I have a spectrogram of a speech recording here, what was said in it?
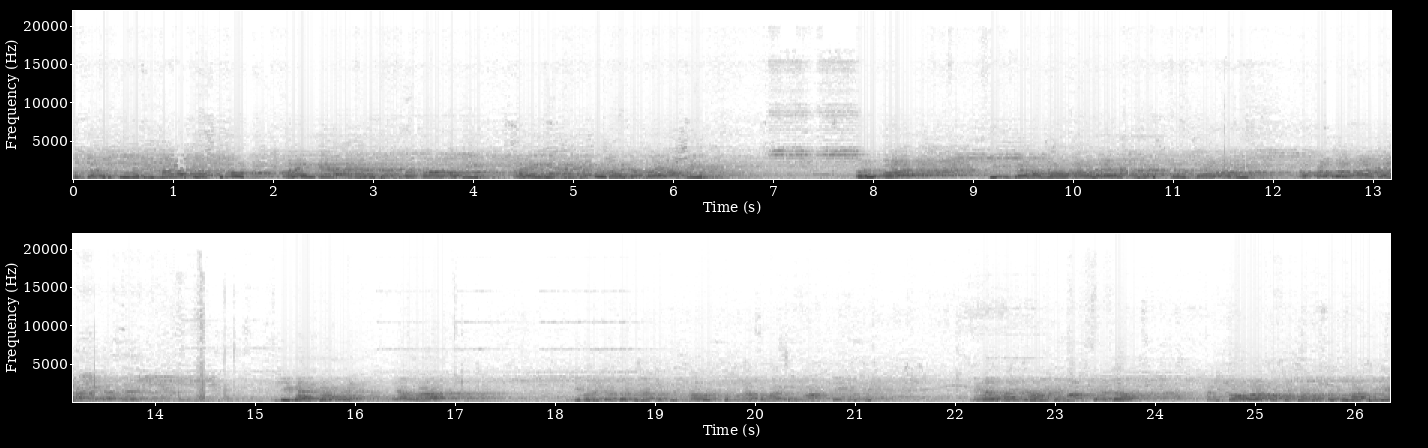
مستغرقون بالمعاصي والذنوب علينا أن نستغفر الله العظيم. علينا أن نتوب إلى الله العظيم. والآن إن شاء الله تعالى نحن نذكر الله العظيم وقبل أيضا স্বীকার করবো যে আল্লাহ জীবনে যত গুণা করছি সমস্ত গুণা তোমার কাছে মাফ পেয়ে গেছে মেহরবানি করে আমাকে মাফ করে দাও আমি তবা করছি সমস্ত গুণা থেকে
